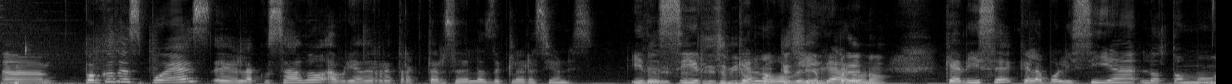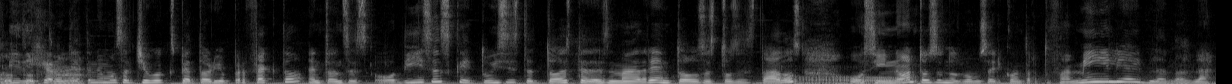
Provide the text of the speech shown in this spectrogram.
Ah, poco después, el acusado habría de retractarse de las declaraciones y Que decir dice- dice mi que lo que siempre, obligaron ¿no? que dice que la policía lo tomó Lo y dijeron, ya tenemos el chivo expiatorio perfecto, entonces o dices que tú hiciste todo este desmadre en todos estos estados, o si no, entonces nos vamos a ir contra tu familia y bla, bla, bla.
